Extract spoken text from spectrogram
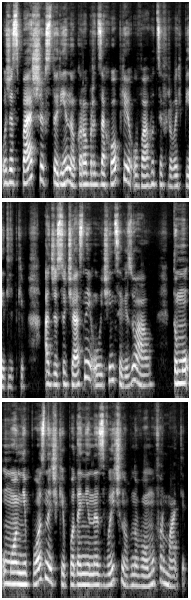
Уже з перших сторінок Роберт захоплює увагу цифрових підлітків, адже сучасний учень це візуал. Тому умовні позначки подані незвично в новому форматі.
